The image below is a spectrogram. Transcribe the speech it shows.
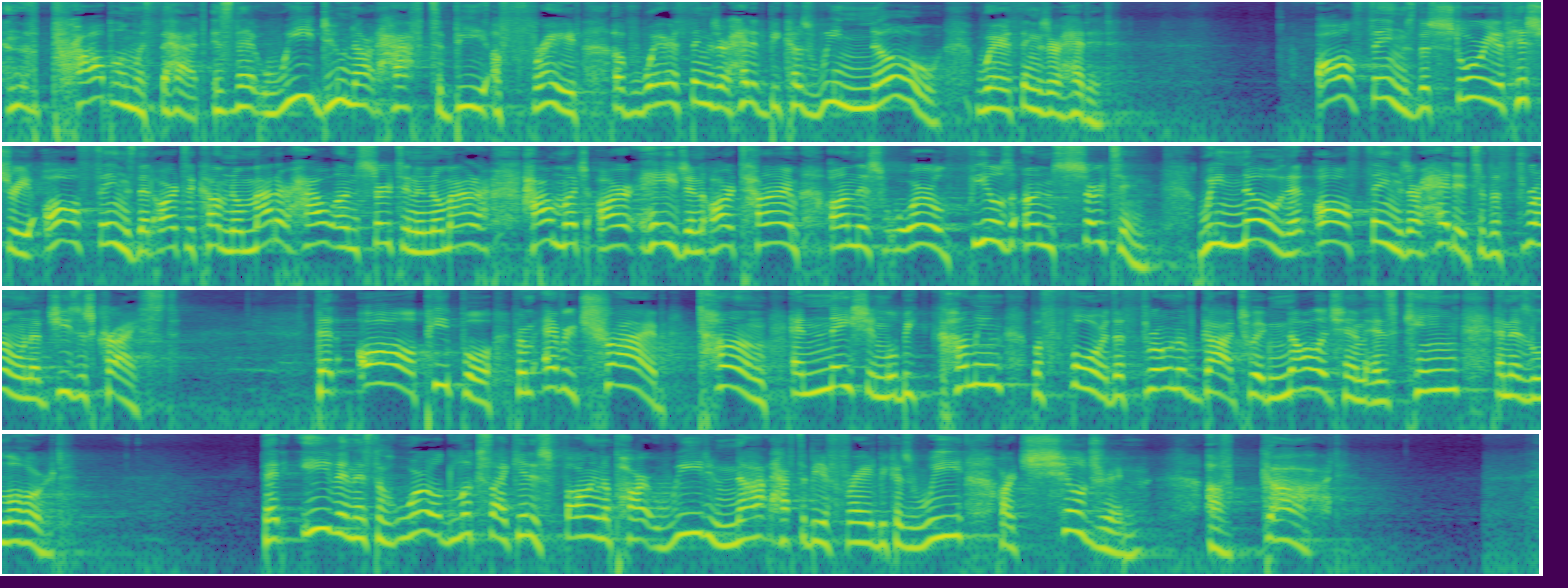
And the problem with that is that we do not have to be afraid of where things are headed because we know where things are headed. All things, the story of history, all things that are to come, no matter how uncertain and no matter how much our age and our time on this world feels uncertain, we know that all things are headed to the throne of Jesus Christ that all people from every tribe, tongue, and nation will be coming before the throne of God to acknowledge him as King and as Lord. That even as the world looks like it is falling apart, we do not have to be afraid because we are children of God.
